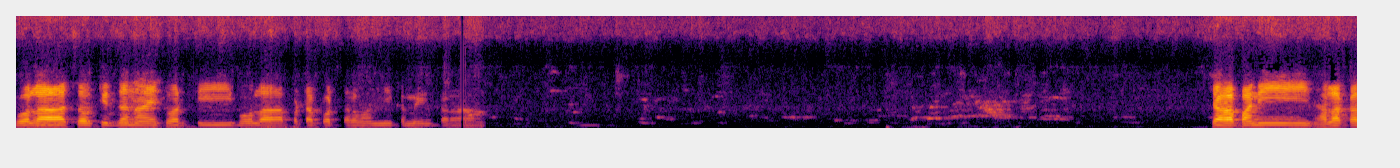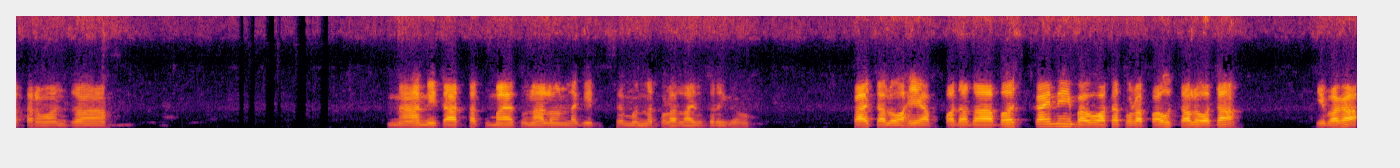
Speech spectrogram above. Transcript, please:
बोला चौतीस जण आहेत वरती. बोला पटापट सर्वांनी कमेंट करा. चहा पाणी झाला का सर्वांचा? ना आम्ही तर आत्ताच मळ्यातून आलो लगेच म्हणलं थोडा लाईव्ह तरी घेऊ. काय चालू आहे आप्पा दादा? बस काय नाही भाऊ आता थोडा पाऊस चालू होता. हे बघा.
